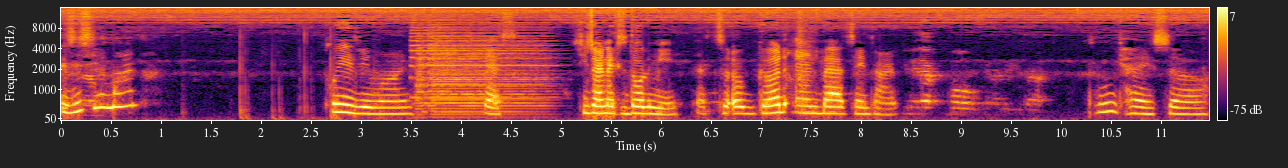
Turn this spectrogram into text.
Is this even mine? Please be mine. Yes. She's right next door to me. That's a good and bad same time. Okay, so.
